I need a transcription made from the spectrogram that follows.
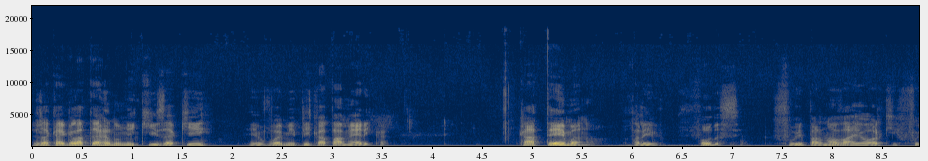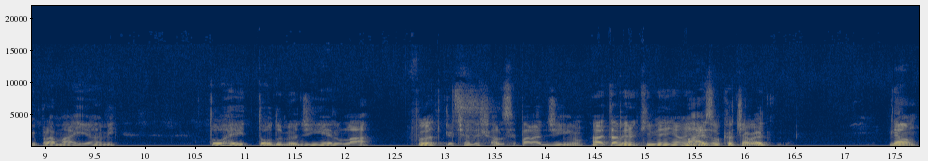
Já que a Inglaterra não me quis aqui, eu vou é me picar pra América. Catei, mano. Falei, foda-se. Fui pra Nova York, fui pra Miami. Torrei todo o meu dinheiro lá, Putz. que eu tinha deixado separadinho. Ah, tá vendo que vem, olha. Mais o que eu tinha. Não,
